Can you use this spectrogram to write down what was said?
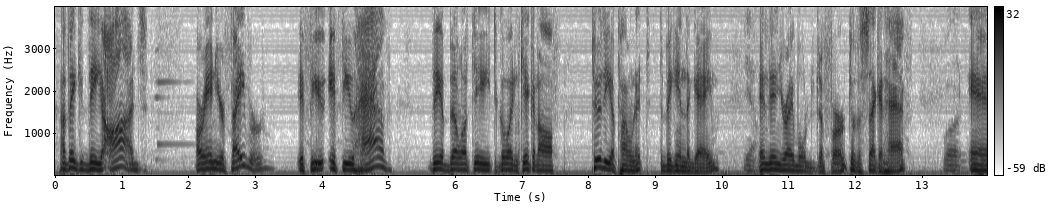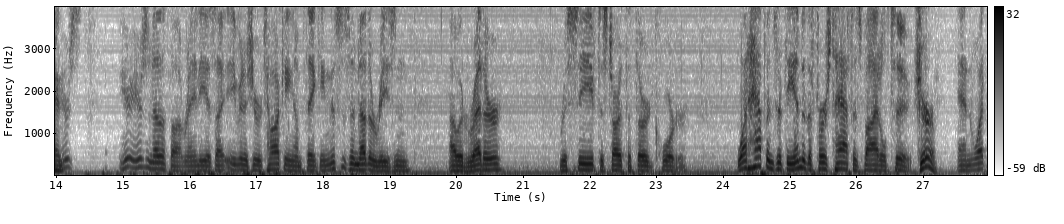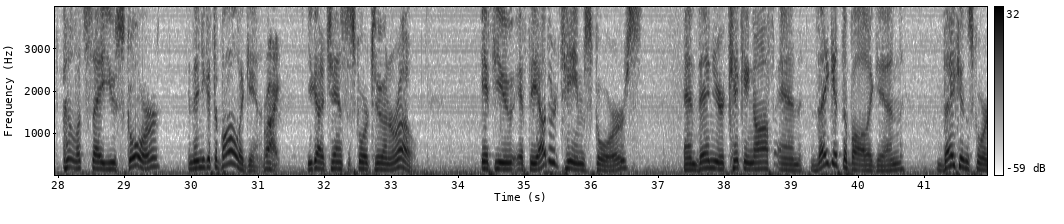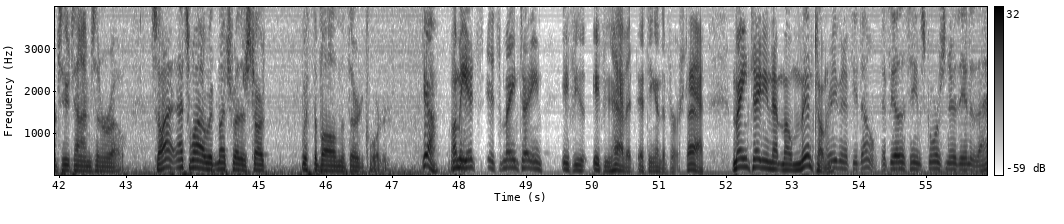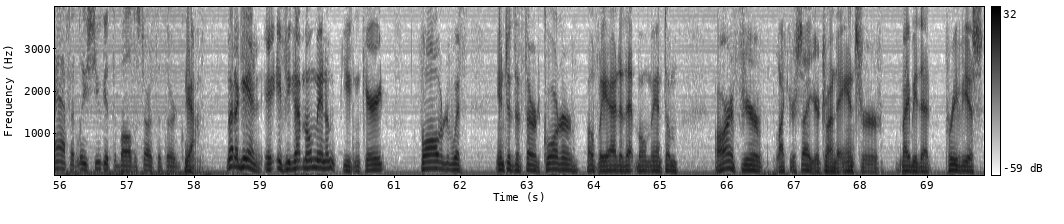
I think the odds are in your favor if you if you have the ability to go ahead and kick it off to the opponent to begin the game, Yeah. and then you're able to defer to the second half. Well, And- here's here, here's another thought, Randy. As I even as you were talking, I'm thinking this is another reason I would rather receive to start the third quarter. What happens at the end of the first half is vital too. Sure. And what let's say you score and then you get the ball again. Right. You got a chance to score two in a row. If you if the other team scores and then you're kicking off and they get the ball again, they can score two times in a row. So I, that's why I would much rather start with the ball in the third quarter. Yeah, I mean it's it's maintaining if you if you have it at the end of the first half, maintaining that momentum. Or even if you don't. If the other team scores near the end of the half, at least you get the ball to start the third quarter. Yeah, but again, if you got momentum, you can carry it forward with into the third quarter. Hopefully, add to that momentum. Or if you're like you say, you're trying to answer maybe that previous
